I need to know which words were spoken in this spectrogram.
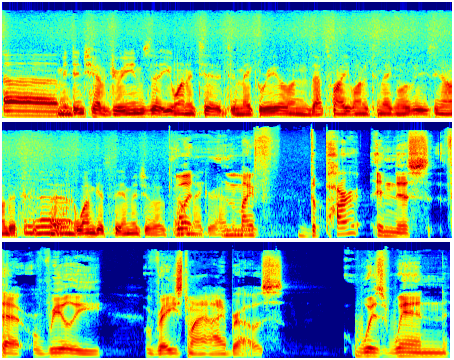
Uh, I mean, didn't you have dreams that you wanted to, to make real and that's why you wanted to make movies? You know, that, No. uh, one gets the image of a filmmaker having my f- the part in this that really raised my eyebrows was when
